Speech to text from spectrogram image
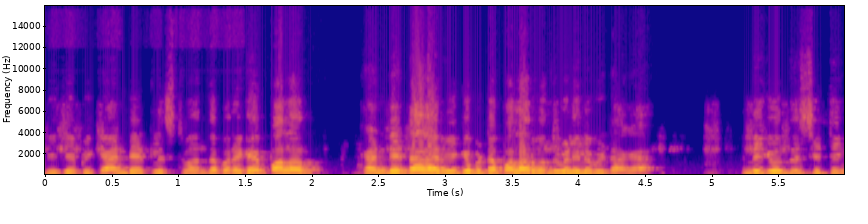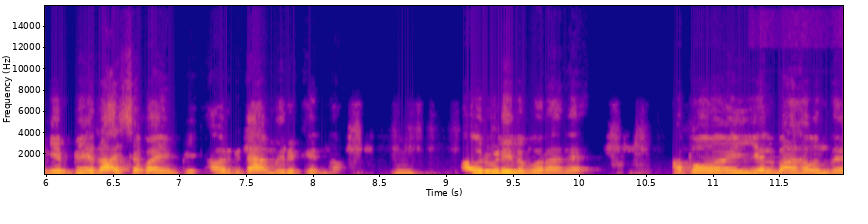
பிஜேபி கேண்டிடேட் லிஸ்ட் வந்த பிறகே பலர் கேண்டிடேட்டாக அறிவிக்கப்பட்ட பலர் வந்து வெளியில போயிட்டாங்க. இன்னைக்கு வந்து சிட்டிங் எம்பி ராஜ்யசபா எம்பி அவருக்கு டேம் இருக்கு இன்னும். ம். அவர் வெளியில போறாரு. அப்போ இயல்பாக வந்து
